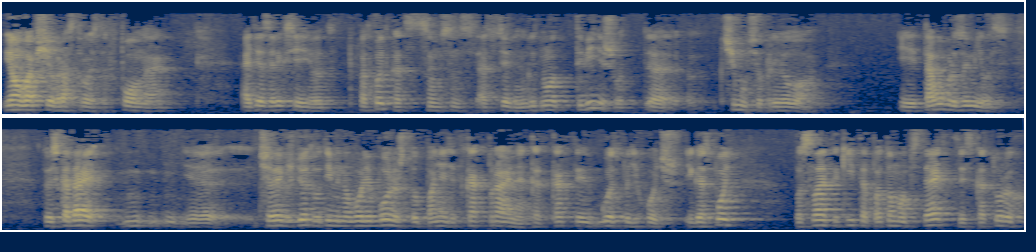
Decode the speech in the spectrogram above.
И он вообще в расстройстве, в полное. Отец Алексей вот подходит к своему сыну, отцу Сергию, он говорит, ну вот ты видишь, вот э, к чему все привело. И того вразумилось. То есть, когда э, человек ждет вот именно воли Божией, чтобы понять, это как правильно, как, как ты, Господи, хочешь. И Господь посылает какие-то потом обстоятельства, из которых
